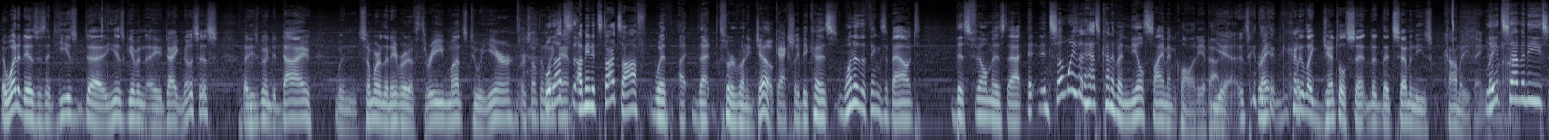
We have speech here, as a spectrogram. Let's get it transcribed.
And what it is is that he's uh, he is given a diagnosis that he's going to die when somewhere in the neighborhood of three months to a year or something like that. Well, like that's. that. I mean, it starts off with uh, that sort of running joke, actually, because one of the things about this film is that, it, in some ways, it has kind of a Neil Simon quality about it. yeah, it's Right. kind of like gentle that, that '70s comedy thing. Late seventies,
